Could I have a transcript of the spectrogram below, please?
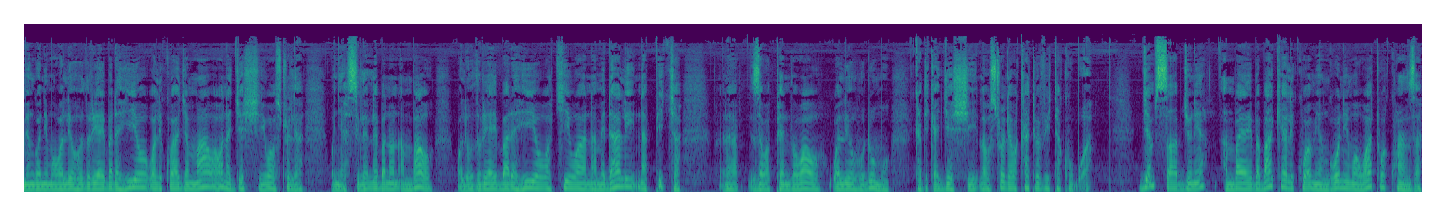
Miongoni mwa waliohudhuria ibada hiyo walikuwa jamaa wa wanajeshi wa Australia wenye asili ya Lebanon ambao walihudhuria ibada hiyo wakiwa na medali na picha eh, za wapendwa wao waliohudumu katika jeshi la Australia wakati wa vita kubwa. James Saab Jr ambaye babake alikuwa miongoni mwa watu wa kwanza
